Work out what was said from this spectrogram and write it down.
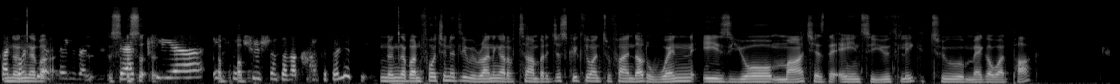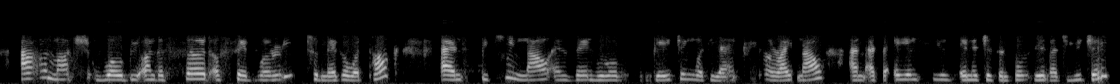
But no, what are saying is that there are so, clear institutions uh, uh, of accountability. No, no, unfortunately, we're running out of time. But I just quickly want to find out when is your march as the ANC Youth League to Megawatt Park? Our march will be on the 3rd of February to Megawatt Park. And between now and then, we will be engaging with young people right now. I'm at the ANC's Energy Symposium at UJ,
